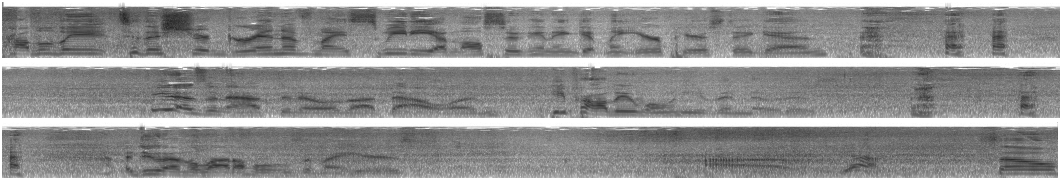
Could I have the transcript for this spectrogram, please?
probably to the chagrin of my sweetie, I'm also to get my ear pierced again. he doesn't have to know about that one. He probably won't even notice. I do have a lot of holes in my ears. Uh, yeah. So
